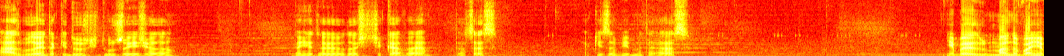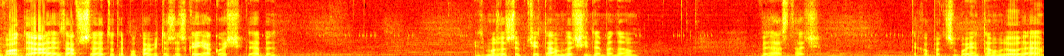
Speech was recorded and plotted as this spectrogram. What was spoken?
A, zbuduję takie dość duże jezioro. Będzie to dość ciekawy proces, jaki zrobimy teraz. Niby marnowanie wody, ale zawsze tutaj poprawi troszeczkę jakość gleby. Więc może szybciej tam rośliny będą wyrastać. Tylko potrzebuję tą rurę.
